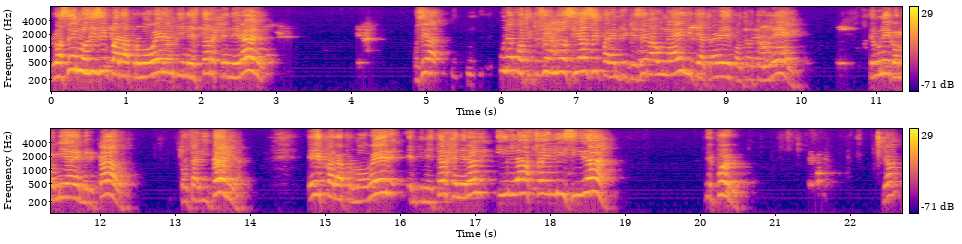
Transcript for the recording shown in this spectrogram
Lo hacemos, dice, para promover el bienestar general. O sea, una constitución no se hace para enriquecer a una élite a través de contratos de ley, de una economía de mercado totalitaria. Es para promover el bienestar general y la felicidad del pueblo. ¿Ya?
